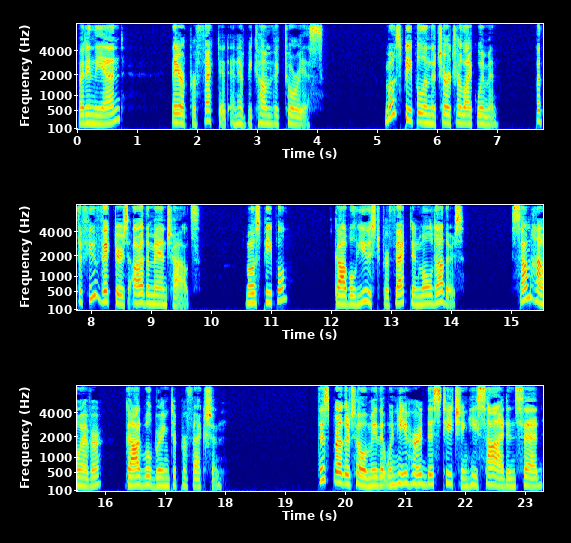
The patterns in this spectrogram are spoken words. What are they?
but in the end, they are perfected and have become victorious. Most people in the church are like women, but the few victors are the man childs. Most people God will use to perfect and mold others. Some, however, God will bring to perfection. This brother told me that when he heard this teaching, he sighed and said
